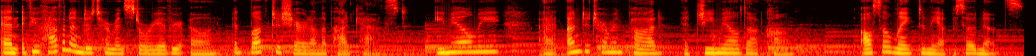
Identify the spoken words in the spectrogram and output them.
And if you have an undetermined story of your own, I'd love to share it on the podcast. Email me at undeterminedpod at gmail.com, also linked in the episode notes.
